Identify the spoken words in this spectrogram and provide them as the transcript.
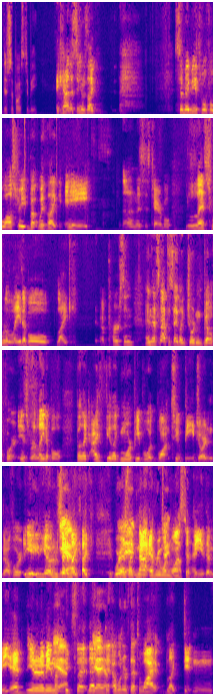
they're supposed to be. it kind of seems like so maybe it's Wolf of Wall Street, but with like a uh, this is terrible, less relatable like person. And that's not to say like Jordan Belfort is relatable, but like I feel like more people would want to be Jordan Belfort. You, you know what I'm saying? Yeah. Like like whereas like not like, everyone wants to muscle be the meathead. You know what I mean? Like Yeah. that, that, Yeah, yeah. that- I wonder if that's why it like didn't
